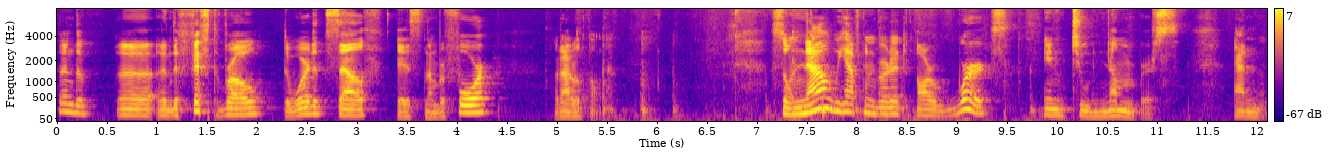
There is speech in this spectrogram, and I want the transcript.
And in the, uh, in the fifth row, the word itself is number four, rarotonga. So now we have converted our words into numbers. And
